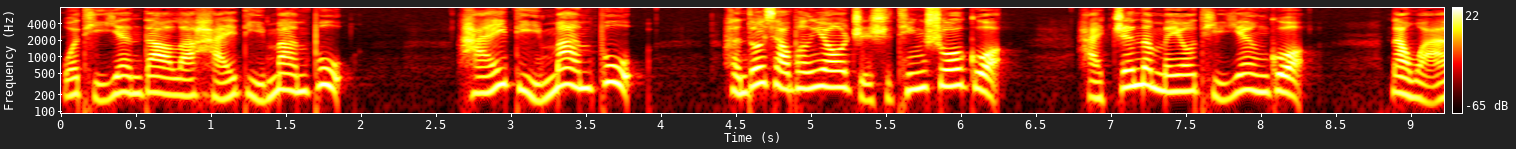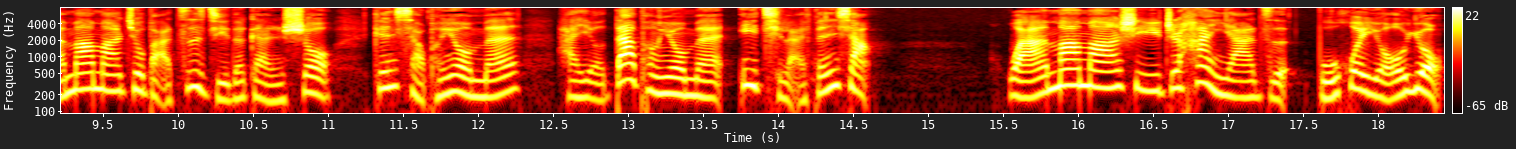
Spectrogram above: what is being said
我体验到了海底漫步。海底漫步，很多小朋友只是听说过。还真的没有体验过，那晚安妈妈就把自己的感受跟小朋友们还有大朋友们一起来分享。晚安妈妈是一只旱鸭子，不会游泳，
